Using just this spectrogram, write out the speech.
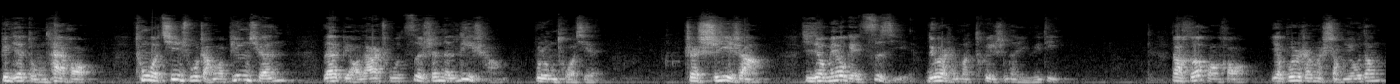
并且董太后通过亲属掌握兵权来表达出自身的立场。不容妥协，这实际上也就没有给自己留下什么退身的余地。那何皇后也不是什么省油灯，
